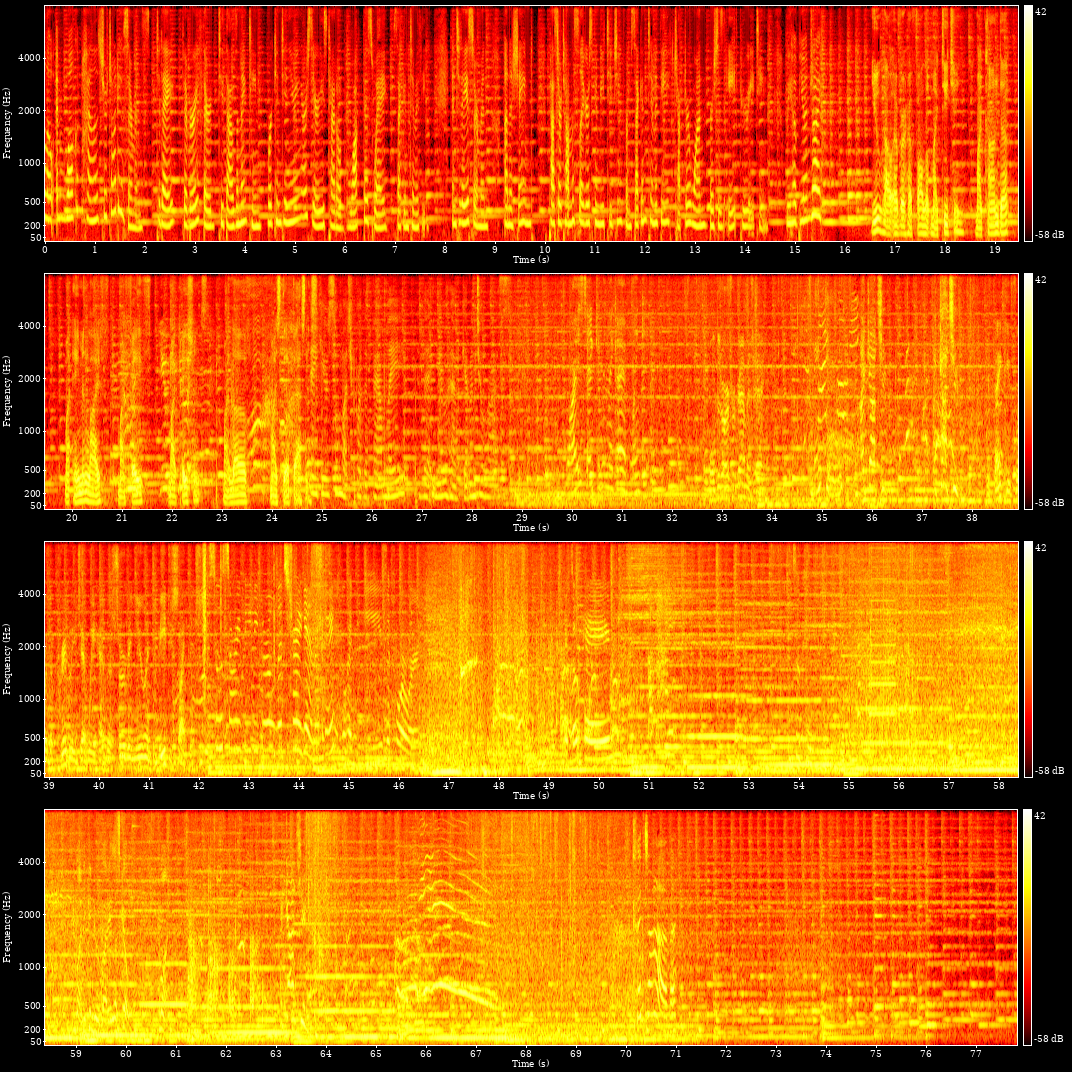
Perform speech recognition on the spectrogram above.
Hello, and welcome to Highlands Church Audio Sermons. Today, February 3rd, 2019, we're continuing our series titled Walk This Way, 2 Timothy. In today's sermon, Unashamed, Pastor Thomas Slager is going to be teaching from 2 Timothy chapter 1, verses 8 through 18. We hope you enjoy. You, however, have followed my teaching, my conduct, my aim in life, my faith, my patience, my love, my steadfastness. Thank you so much for the family that you have given to us. Why is Dad giving that guy a blanket? Hold the door for Grandma Jay. Thank you. I got you. I got you. Thank you for the privilege that we have of serving you and to be disciples. I'm so sorry, baby girl. Let's try again, okay? Go ahead and ease it forward. It's okay. Can do it, buddy. Let's go. Come on. I got you. Good job.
